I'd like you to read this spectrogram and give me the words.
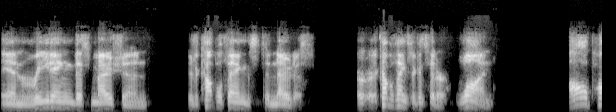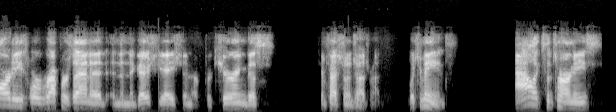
in reading this motion. There's a couple things to notice, or a couple things to consider. One, all parties were represented in the negotiation of procuring this confession of judgment, which means Alex attorneys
